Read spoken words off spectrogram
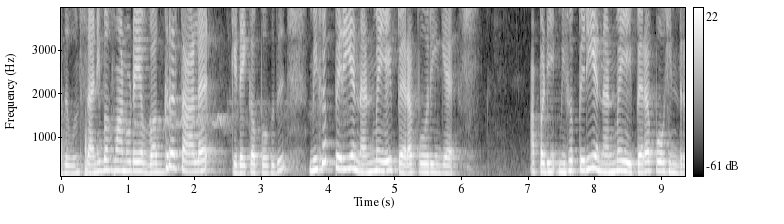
அதுவும் சனி பகவானுடைய வக்ரத்தால் கிடைக்க போகுது. மிகப்பெரிய நன்மையை பெற போகிறீங்க அப்படி மிகப்பெரிய நன்மையை பெறப்போகின்ற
